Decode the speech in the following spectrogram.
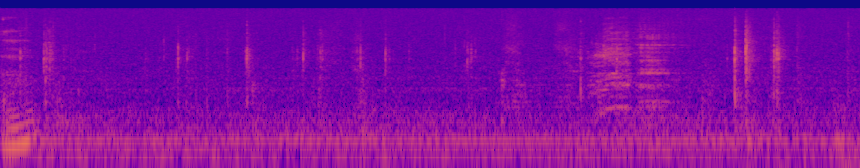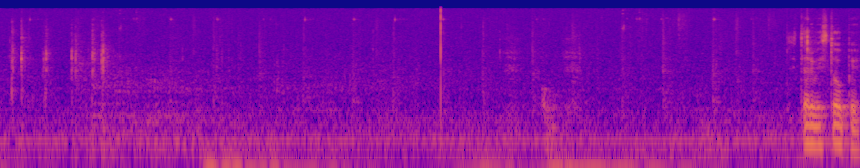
Tak. Teď tady vystoupí.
